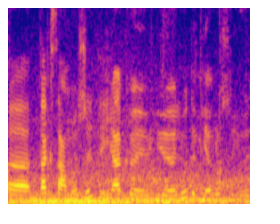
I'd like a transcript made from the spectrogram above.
е, так само жити, як люди в Євросоюзі.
